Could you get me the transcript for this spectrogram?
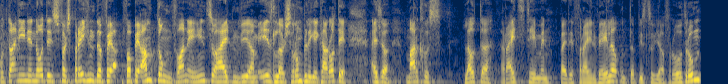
und dann ihnen noch das Versprechen der Ver Verbeamtung vorne hinzuhalten, wie am Esel eine schrumpelige Karotte. Also, Markus, lauter Reizthemen bei den Freien Wählern und da bist du ja froh drum.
